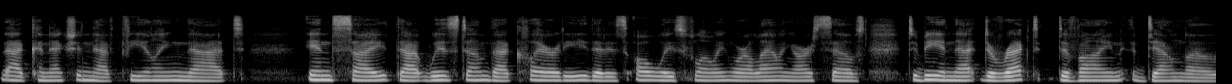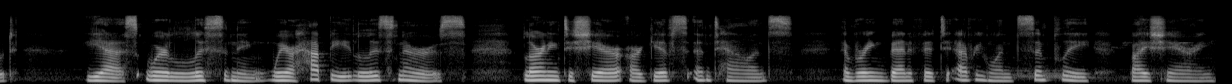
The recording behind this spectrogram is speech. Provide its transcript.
that connection, that feeling, that insight, that wisdom, that clarity that is always flowing. We're allowing ourselves to be in that direct divine download. Yes, we're listening. We are happy listeners, learning to share our gifts and talents and bring benefit to everyone simply by sharing.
